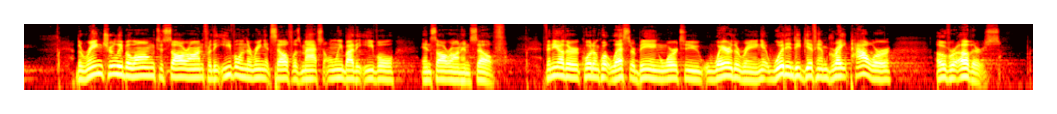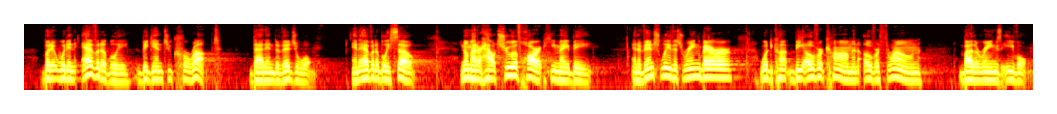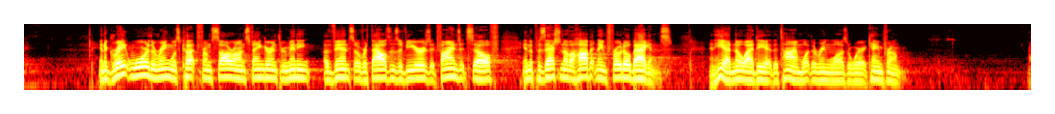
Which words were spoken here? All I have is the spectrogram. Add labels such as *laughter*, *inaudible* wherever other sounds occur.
The ring truly belonged to Sauron, for the evil in the ring itself was matched only by the evil in Sauron himself. If any other quote unquote lesser being were to wear the ring, it would indeed give him great power over others, but it would inevitably begin to corrupt that individual. Inevitably so, no matter how true of heart he may be. And eventually, this ring bearer would be overcome and overthrown by the ring's evil. In a great war, the ring was cut from Sauron's finger, and through many events over thousands of years, it finds itself in the possession of a hobbit named Frodo Baggins. And he had no idea at the time what the ring was or where it came from.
